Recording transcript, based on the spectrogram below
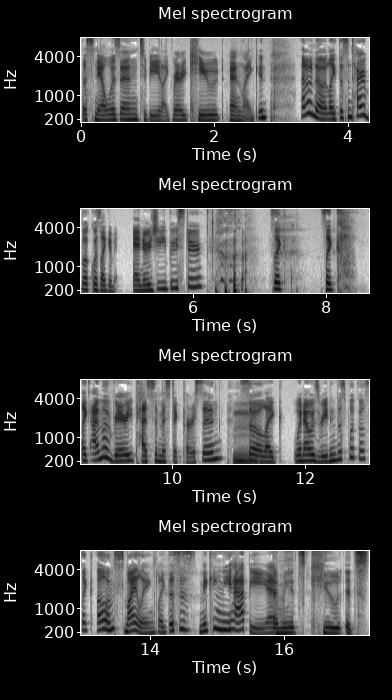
the snail was in to be like very cute and like it, I don't know, like this entire book was like an energy booster. it's like it's like like I'm a very pessimistic person. So like when I was reading this book, I was like, oh, I'm smiling. Like this is making me happy. And I mean, it's cute. It's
